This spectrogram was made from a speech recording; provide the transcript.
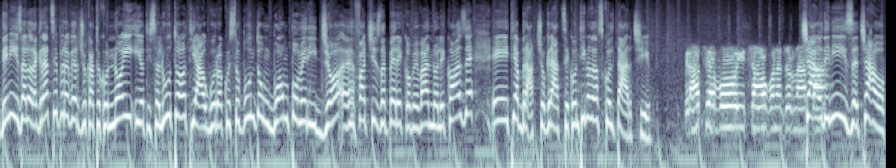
Denise, allora grazie per aver giocato con noi. Io ti saluto, ti auguro a questo punto un buon pomeriggio. eh, facci sapere come vanno le cose e ti abbraccio. Grazie, continua ad ascoltarci. Grazie a voi, ciao, buona giornata. Ciao Denise, ciao.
